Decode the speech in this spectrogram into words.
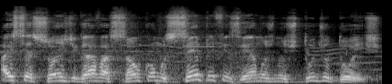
as sessões de gravação como sempre fizemos no Estúdio 2.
